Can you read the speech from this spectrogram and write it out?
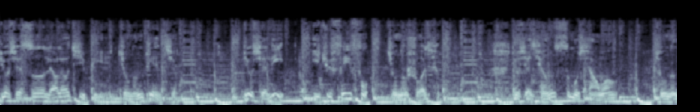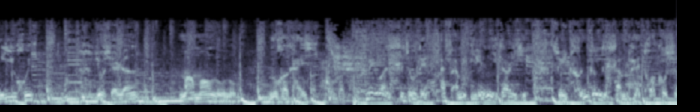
有些事寥寥几笔就能点睛，有些理一句肺腑就能说清，有些情四目相望就能意会，有些人忙忙碌碌如何开心？每晚十九点，FM 一零一点一，最纯正的陕派脱口秀，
